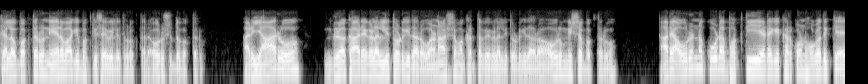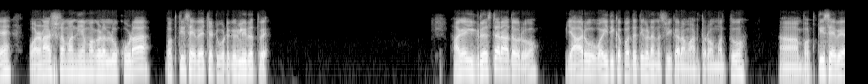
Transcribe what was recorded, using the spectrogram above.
ಕೆಲವು ಭಕ್ತರು ನೇರವಾಗಿ ಭಕ್ತಿ ಸೇವೆಯಲ್ಲಿ ತೊಡಗ್ತಾರೆ. ಅವರು ಶುದ್ಧ ಭಕ್ತರು. ಆದ್ರೆ ಯಾರು ಗೃಹ ಕಾರ್ಯಗಳಲ್ಲಿ ತೊಡಗಿದಾರೋ, ವರ್ಣಾಶ್ರಮ ಕರ್ತವ್ಯಗಳಲ್ಲಿ ತೊಡಗಿದಾರೋ, ಅವರು ಮಿಶ್ರ ಭಕ್ತರು. ಆದ್ರೆ ಅವರನ್ನು ಕೂಡ ಭಕ್ತಿ ಎಡೆಗೆ ಕರ್ಕೊಂಡು ಹೋಗೋದಕ್ಕೆ ವರ್ಣಾಶ್ರಮ ನಿಯಮಗಳಲ್ಲೂ ಕೂಡ ಭಕ್ತಿ ಸೇವೆ ಚಟುವಟಿಕೆಗಳಿರುತ್ತವೆ. ಹಾಗಾಗಿ ಗೃಹಸ್ಥರಾದವರು ಯಾರು ವೈದಿಕ ಪದ್ಧತಿಗಳನ್ನು ಸ್ವೀಕಾರ ಮಾಡ್ತಾರೋ ಮತ್ತು ಭಕ್ತಿ ಸೇವೆಯ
